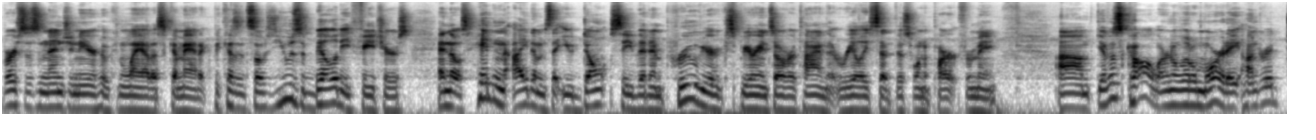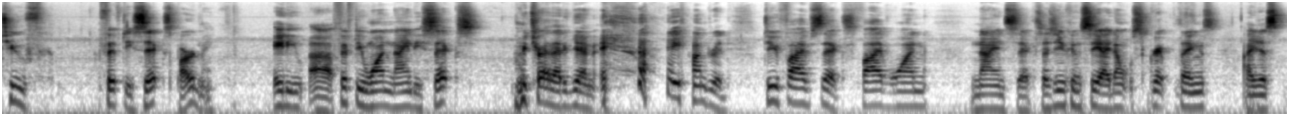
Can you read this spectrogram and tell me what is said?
versus an engineer who can lay out a schematic because it's those usability features and those hidden items that you don't see that improve your experience over time that really set this one apart for me. Um, give us a call, learn a little more at 800 256, pardon me, 80, uh, 5196. Let me try that again 800 256 5196. As you can see, I don't script things. I just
